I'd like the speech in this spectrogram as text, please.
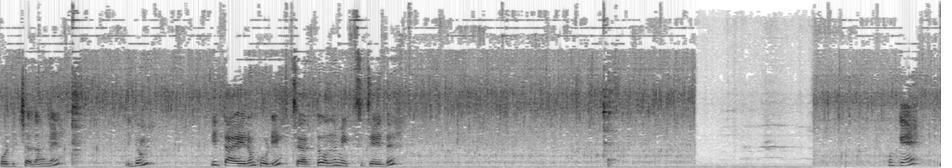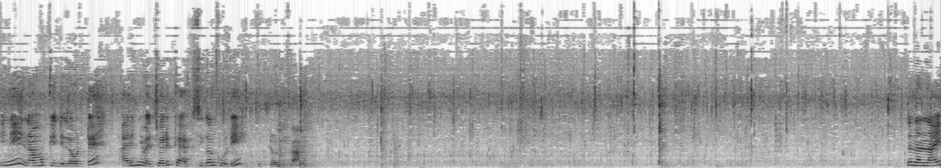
പൊടിച്ചതാണ്. ഇതും ഈ തൈരും കൂടി ചേർത്ത് ഒന്ന് മിക്സ് ചെയ്ത് ഓക്കെ ഇനി നമുക്കിതിലോട്ട് അരിഞ്ഞു വെച്ച ഒരു ക്യാപ്സിക്കം കൂടി ഇട്ട് കൊടുക്കാം. ഇത് നന്നായി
